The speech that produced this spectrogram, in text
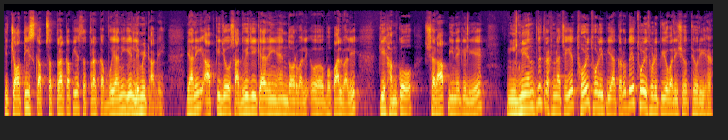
कि चौंतीस कप, सत्रह कप या सत्रह कप, वो यानी ये लिमिट आ गई। यानी आपकी जो साध्वी जी कह रही हैं, इंदौर वाली भोपाल वाली, कि हमको शराब पीने के लिए नियंत्रित रखना चाहिए थोड़ी थोड़ी पिया करो तो ये थोड़ी थोड़ी पियो वाली थ्योरी है।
